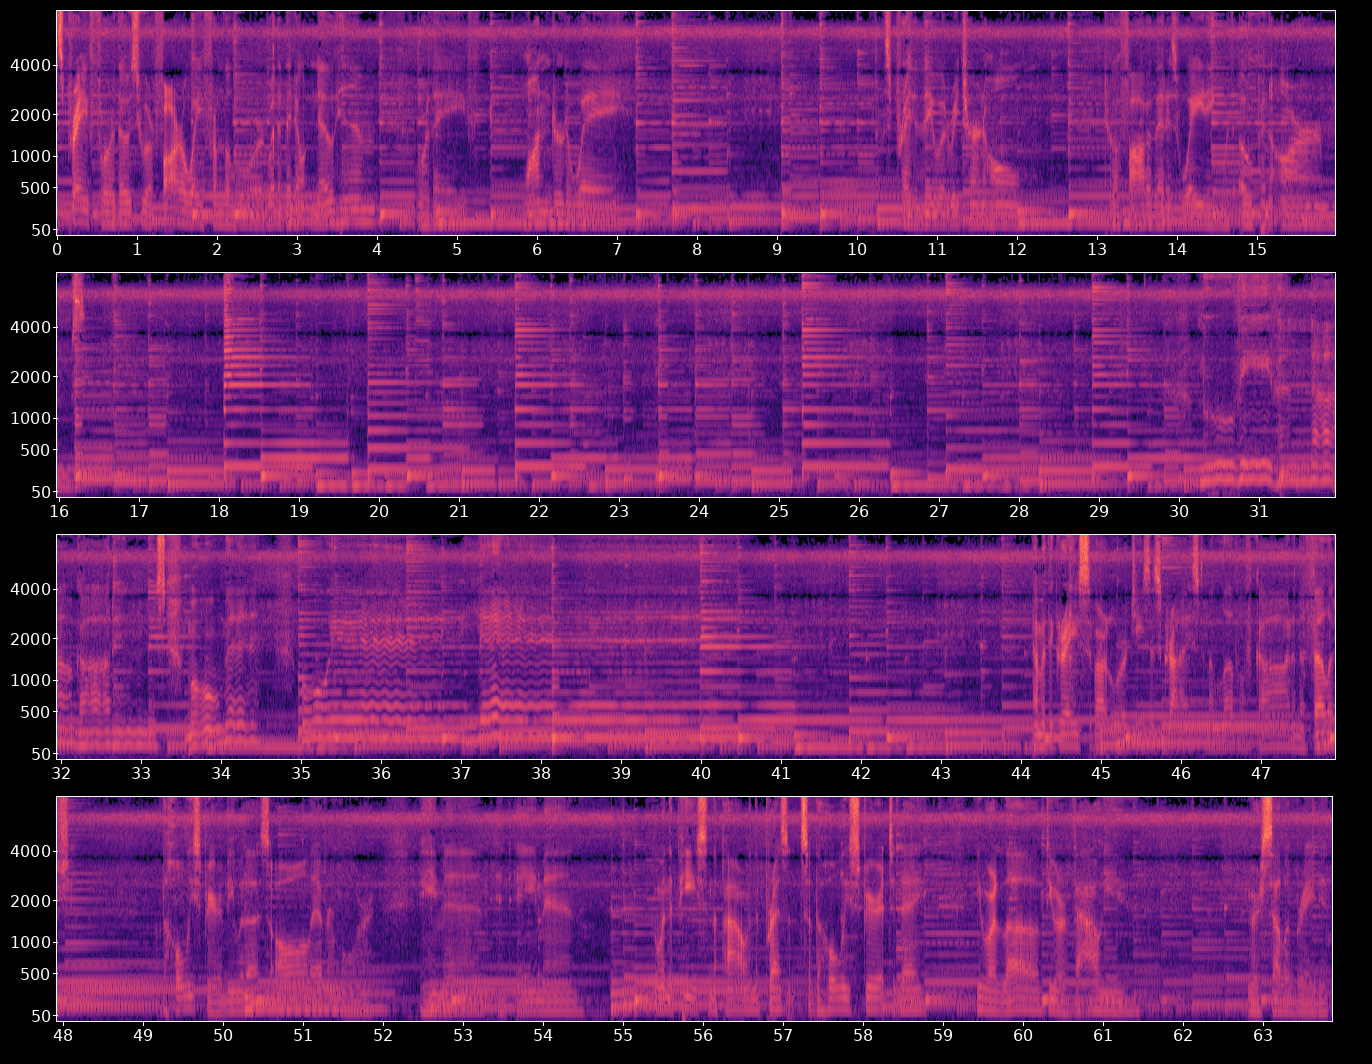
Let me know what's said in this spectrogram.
Let's pray for those who are far away from the Lord, whether they don't know Him or they've wandered away. Let's pray that they would return home to a Father that is waiting with open arms. And with the grace of our Lord Jesus Christ and the love of God and the fellowship of the Holy Spirit be with us all evermore. Amen and amen. Go in the peace and the power and the presence of the Holy Spirit today. You are loved, you are valued, you are celebrated.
